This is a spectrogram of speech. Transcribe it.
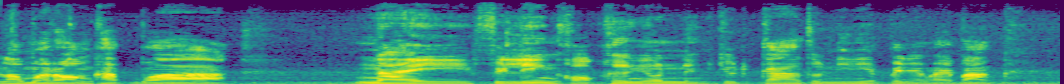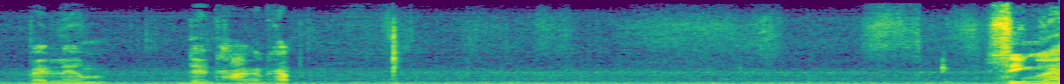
เรามาลองครับว่าในฟีลลิ่งของเครื่องยนต์ 1.9 ตัวนี้เนี่ยเป็นอย่างไรบ้าง ไปเริ่มเดินทางกันครับ สิ่งแร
